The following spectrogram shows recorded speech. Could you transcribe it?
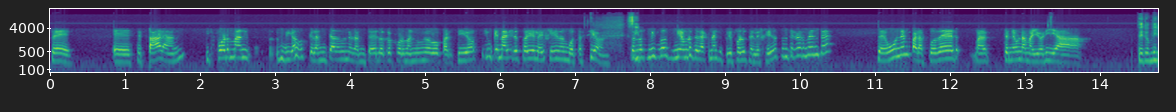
se eh, separan y forman, digamos que la mitad de uno y la mitad del otro forman un nuevo partido sin que nadie los haya elegido en votación. Son los mismos miembros de la Knesset que fueron elegidos anteriormente, se unen para poder tener una mayoría pero mi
